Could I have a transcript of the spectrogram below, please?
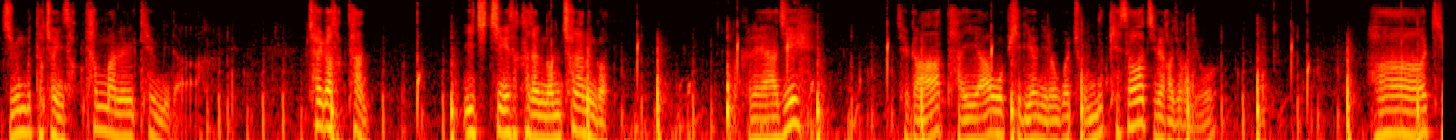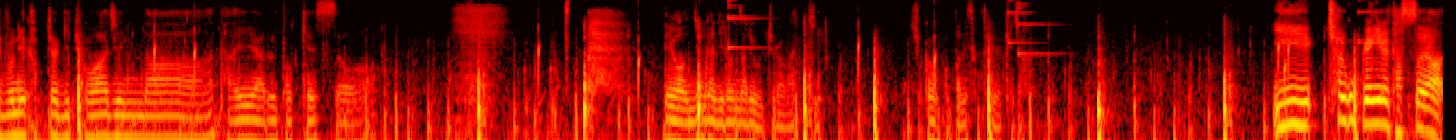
지금부터 저희 석탄만을 캡니다. 철과 석탄. 이 지층에서 가장 넘쳐나는 것. 그래야지 제가 다이아, 옵시디언 이런 걸 전부 캐서 집에 가져가죠. 아, 기분이 갑자기 좋아진다. 다이아를 더 캤어. 내가 언젠간 이런 날이 올 줄 알았지. 시끄럽고 빨리 석탄을 캐자. 이 철곡괭이를 다 써야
